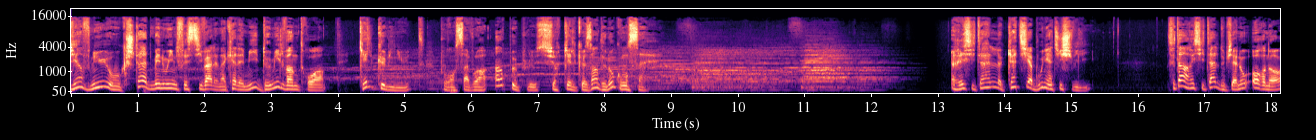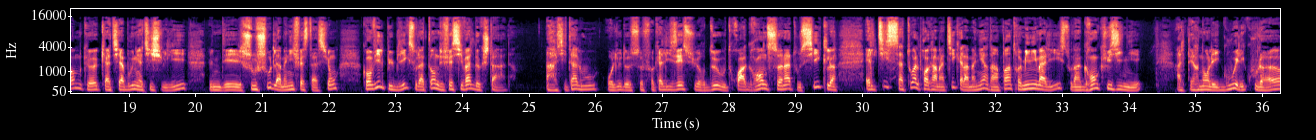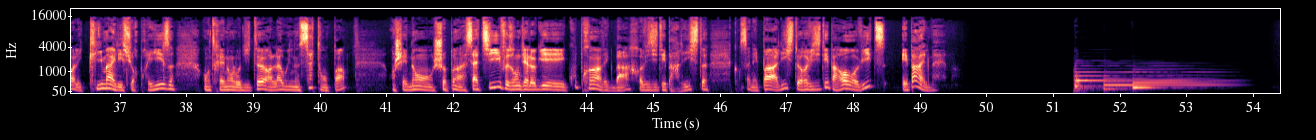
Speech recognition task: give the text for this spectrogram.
Bienvenue au Gstad Menuhin Festival and Academy 2023. Quelques minutes pour en savoir un peu plus sur quelques-uns de nos concerts. Récital Katia Bouniatishvili. C'est un récital de piano hors norme que Katia Bouniatishvili, l'une des chouchous de la manifestation, convie le public sous la tente du festival de Gstad. Un récital où, au lieu de se focaliser sur deux ou trois grandes sonates ou cycles, elle tisse sa toile programmatique à la manière d'un peintre minimaliste ou d'un grand cuisinier, alternant les goûts et les couleurs, les climats et les surprises, entraînant l'auditeur là où il ne s'attend pas, enchaînant Chopin à Satie, faisant dialoguer Couperin avec Bach, revisité par Liszt, quand ça n'est pas Liszt revisité par Horowitz et par elle-même.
